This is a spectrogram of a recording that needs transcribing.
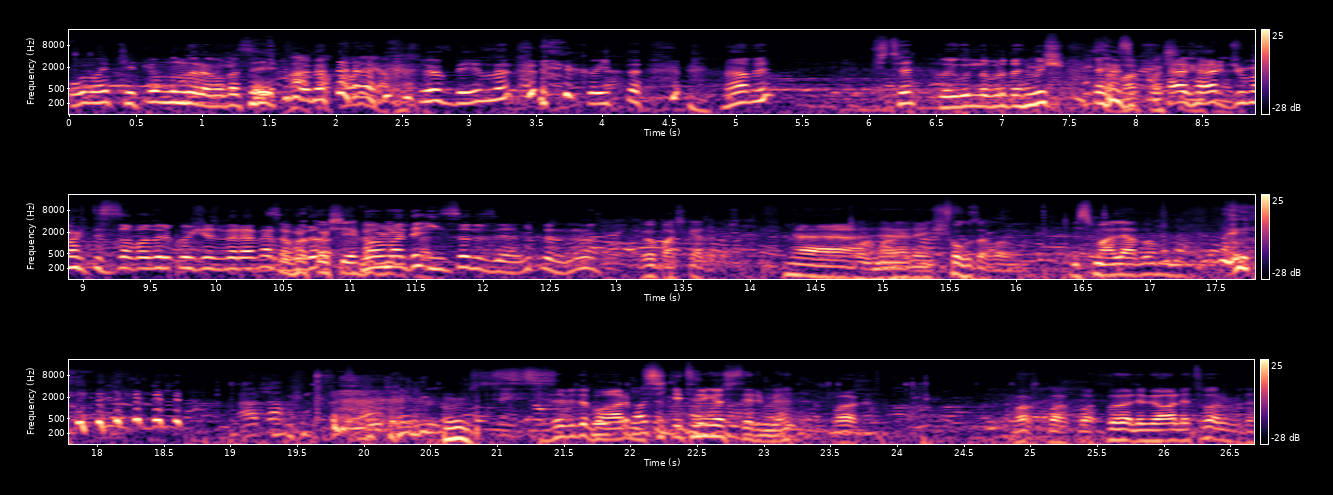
Oğlum hep çekiyorum bunları ama ben sen Yok değil lan. Kayıtta. ne yapıyorsun? İşte Duygun da buradaymış. her her cumartesi sabahları koşuyoruz beraber. Sabah burada koşuya ben de Normalde insanız ya. Gitmedin değil mi? Yok başka yerde koştum. He, Orman. öyle işte. Çok uzak orman. İsmail abi ama. Size bir de Bahar'ın bisikletini göstereyim ya. Bak. Bak bak bak böyle bir alet var burada.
